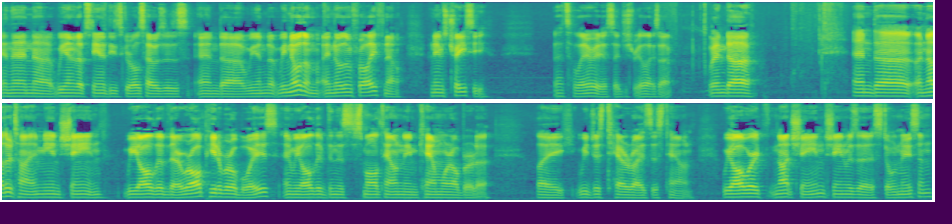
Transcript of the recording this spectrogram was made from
and then uh, we ended up staying at these girls' houses, and uh, we ended up we know them. I know them for life now. Her name's Tracy. That's hilarious. I just realized that, and uh, and uh, another time, me and Shane, we all lived there. We're all Peterborough boys, and we all lived in this small town named Canmore, Alberta. Like we just terrorized this town. We all worked. Not Shane. Shane was a stonemason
